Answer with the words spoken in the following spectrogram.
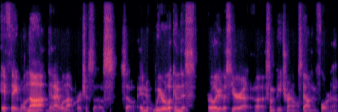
if they will not, then I will not purchase those. So, and we were looking this earlier this year at uh, some beach rentals down in Florida.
